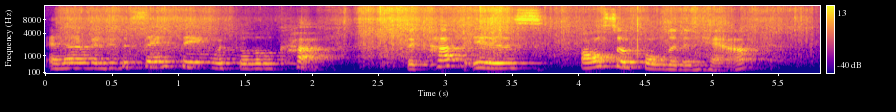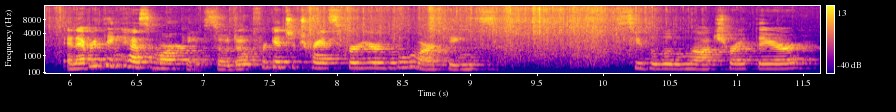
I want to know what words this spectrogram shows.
And then I'm going to do the same thing with the little cuff. The cuff is also folded in half and everything has markings. So don't forget to transfer your little markings. See the little notch right there?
